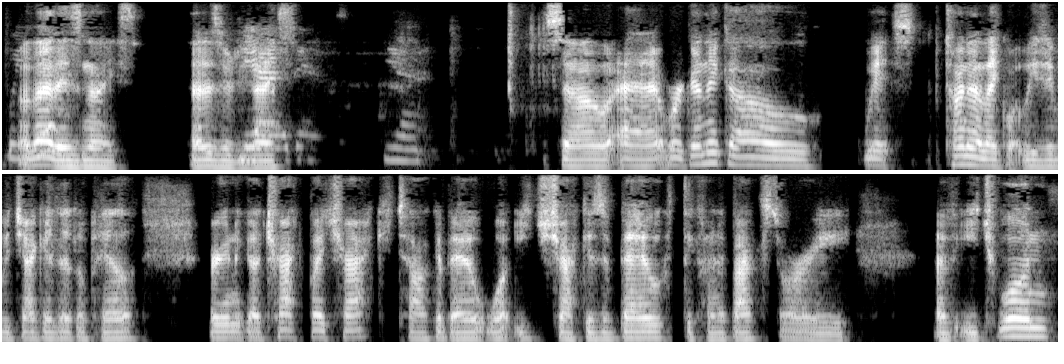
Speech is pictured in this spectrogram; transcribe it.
But oh, that yeah. is nice. That is really yeah, nice. is. Yeah. So uh, we're gonna go with kind of like what we did with Jagged Little Pill. We're gonna go track by track, talk about what each track is about, the kind of backstory of each one.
